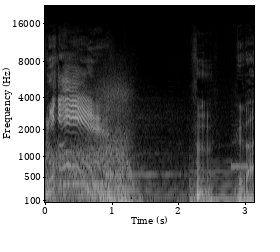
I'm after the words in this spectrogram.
Hehe. Hmm, hyvä.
